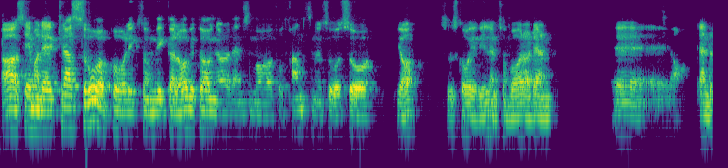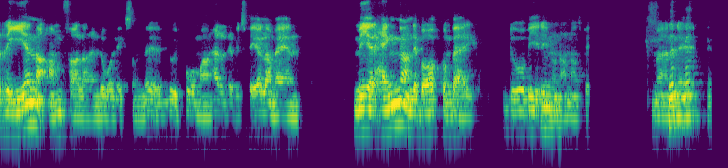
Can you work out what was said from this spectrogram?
Ja, ser man det krasst så på liksom vilka laguttagningar och vem som har fått chansen och så, så ja, så ska ju Wilhelmsson vara den, eh, ja, den rena anfallaren då liksom. Det beror ju på om man hellre vill spela med en mer hängande bakom Berg, då blir det någon mm. annan spel. Men, men, men, eh,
